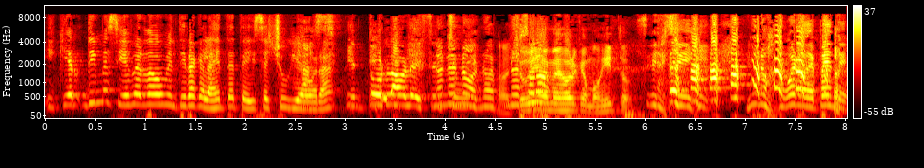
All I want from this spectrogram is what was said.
Y quiero, dime si es verdad o mentira que la gente te dice chugui ahora. En todos lados le dicen No, no, no, chugui. no, No, no Chuy solo- es mejor que mojito. Sí, no, bueno, depende.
